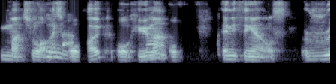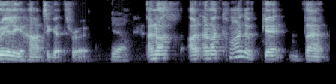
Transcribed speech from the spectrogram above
much light humor. or hope or humor yeah. or anything else, really hard to get through. Yeah, and I, I and I kind of get that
